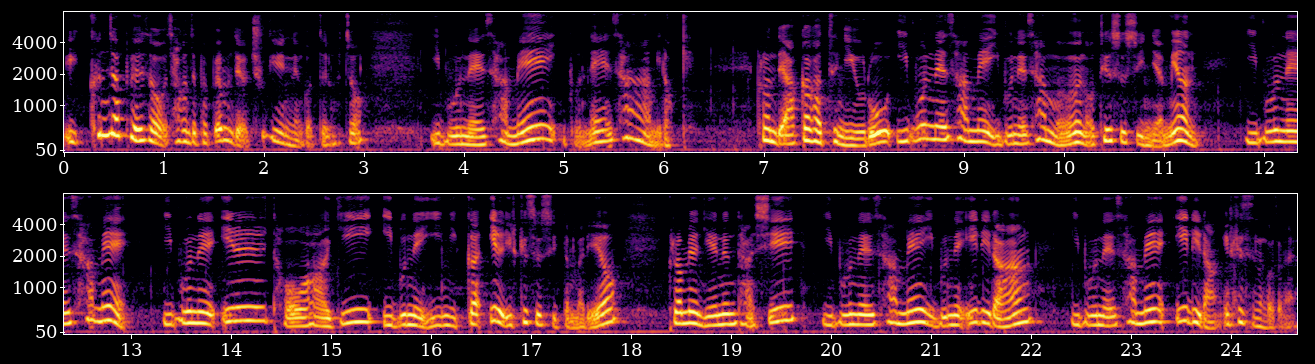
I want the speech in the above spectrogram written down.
이 큰 좌표에서 작은 좌표 빼면 돼요. 축 위에 있는 것들. 그렇죠? 2분의 3의 2분의 3 이렇게. 그런데 아까 같은 이유로 2분의 3의 2분의 3은 어떻게 쓸 수 있냐면 2분의 3의 2분의 1 더하기 2분의 2니까 1 이렇게 쓸 수 있단 말이에요. 그러면 얘는 다시 2분의 3의 2분의 1이랑 2분의 3의 1이랑 이렇게 쓰는 거잖아요.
